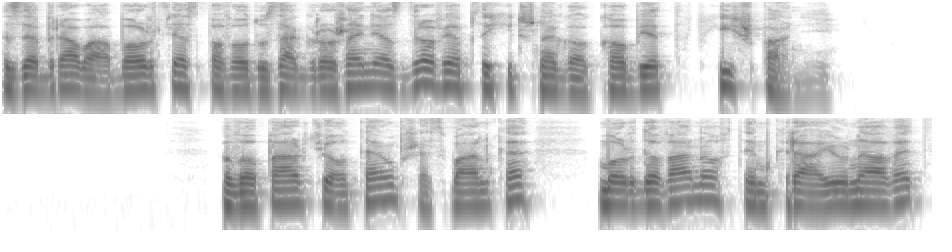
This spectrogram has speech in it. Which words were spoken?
zebrała aborcja z powodu zagrożenia zdrowia psychicznego kobiet w Hiszpanii. W oparciu o tę przesłankę mordowano w tym kraju nawet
